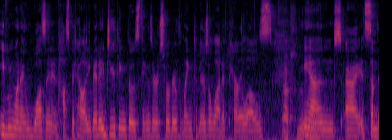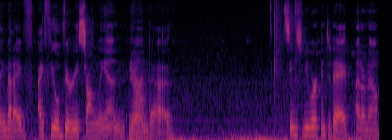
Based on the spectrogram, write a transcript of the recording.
even when I wasn't in hospitality. But I do think those things are sort of linked and there's a lot of parallels. Absolutely. And uh, it's something that I've, I feel very strongly in. Yeah. And uh, seems to be working today. I don't know.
